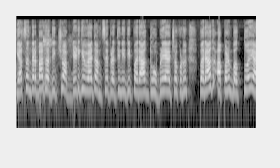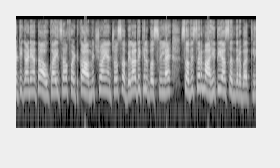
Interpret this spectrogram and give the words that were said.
या संदर्भात अधिकची अपडेट घेऊयात. आमचे प्रतिनिधी पराग ढोबळे यांच्याकडून. पराग आपण बघतोय या ठिकाणी आता अवकाळीचा फटका. अमित शहा यांच्या सभेला देखील बसलेला आहे. सविस्तर माहिती या संदर्भातली.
